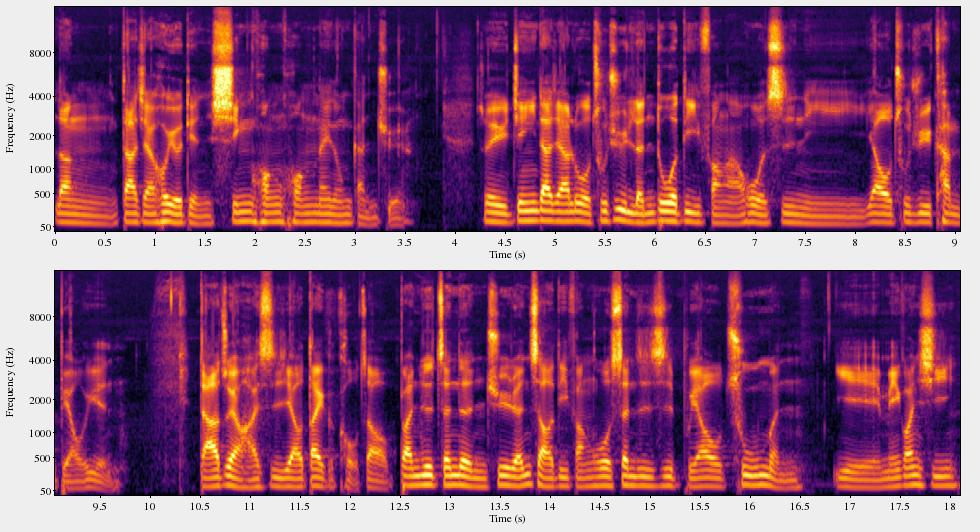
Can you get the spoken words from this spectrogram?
让大家会有点心慌慌那种感觉。所以建议大家，如果出去人多的地方啊，或者是你要出去看表演，大家最好还是要戴个口罩，不然就是真的你去人少的地方，或甚至是不要出门也没关系。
